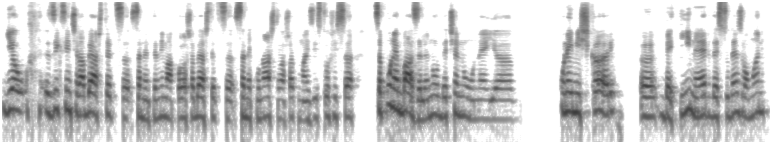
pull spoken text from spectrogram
eu zic sincer, abia aștept să, să ne întâlnim acolo și abia aștept să, să ne cunoaștem, așa cum ai zis tu, și să, să punem bazele, nu? De ce nu? Unei, unei mișcări de tineri, de studenți români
